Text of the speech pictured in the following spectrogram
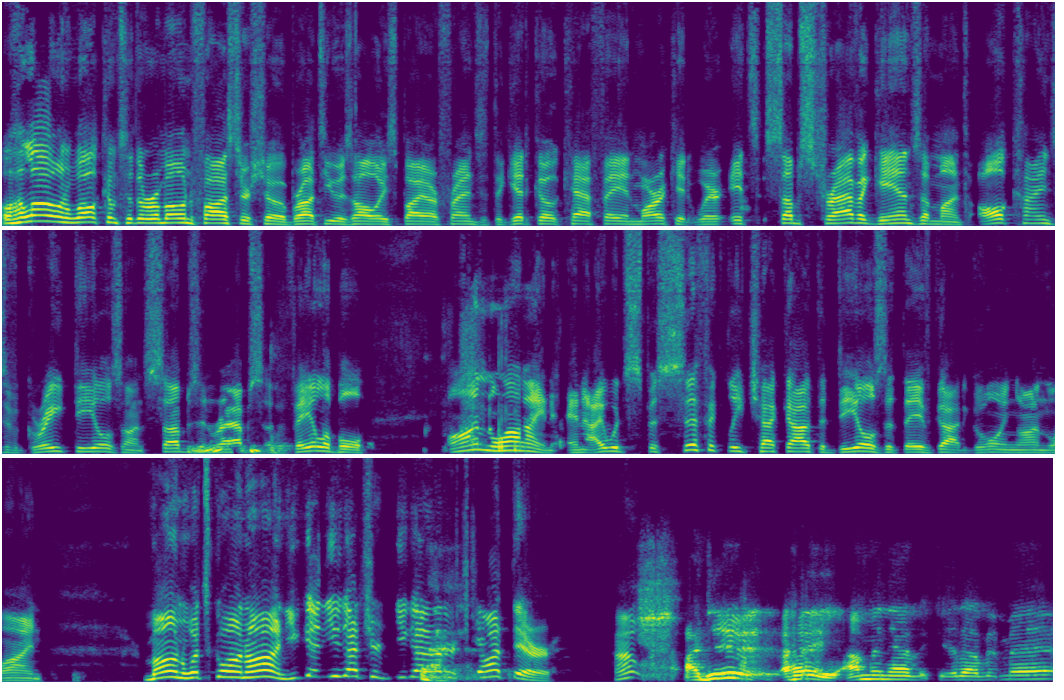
Well, hello and welcome to the Ramon Foster Show, brought to you as always by our friends at the GetGo Cafe and Market, where it's Substravaganza month. All kinds of great deals on subs and wraps available online. And I would specifically check out the deals that they've got going online. Ramon, what's going on? You get you got your you got another shot there. Huh? I did. Hey, I'm an advocate of it, man.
